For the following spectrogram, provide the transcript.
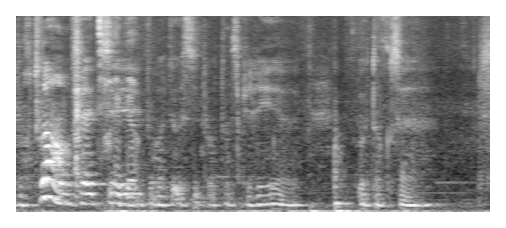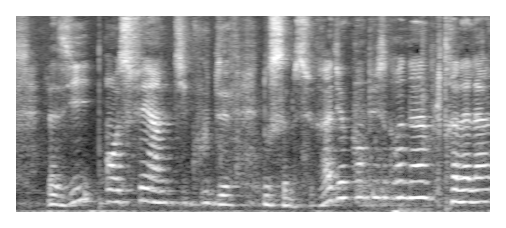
pour toi en fait, bien. pour, aussi pour t'inspirer euh, autant que ça. Vas-y, on se fait un petit coup de. Nous sommes sur Radio Campus Grenoble, tralala.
